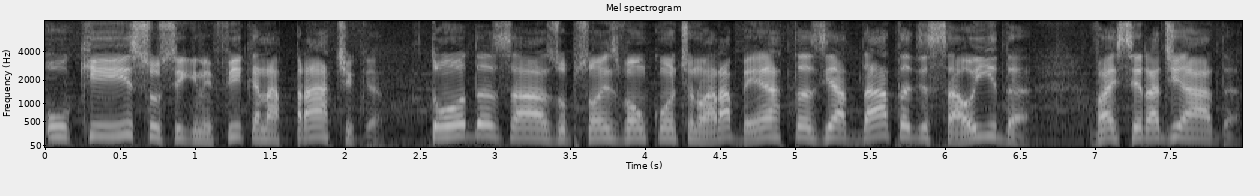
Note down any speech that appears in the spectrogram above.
o que isso significa na prática? Todas as opções vão continuar abertas e a data de saída vai ser adiada.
